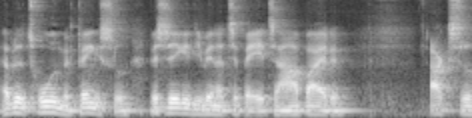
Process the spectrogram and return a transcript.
er blevet truet med fængsel, hvis ikke de vender tilbage til arbejde. Axel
